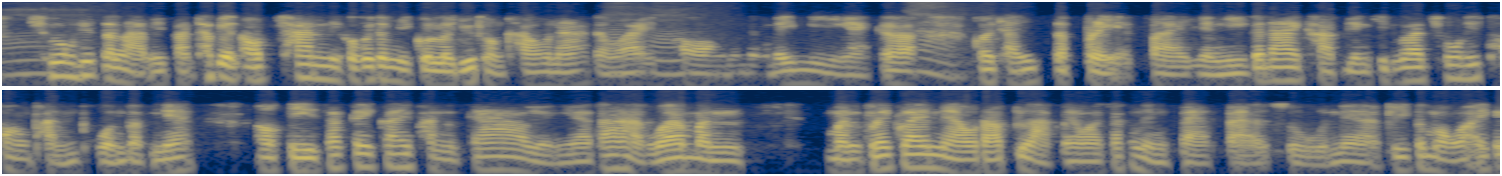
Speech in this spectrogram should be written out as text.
อ๋อช่วงที่ตลาดมีปันถ้าเป็น option นี่เขาก็จะมีกลยุทธ์ของเขานะ แต่ว่าไอ้อ่าฮะทองมันยังไม่มีไงก็ค่ะก็ใช้ spread ไปอย่างนี้ก็ได้ครับ ยังคิดว่าช่วงที่ทองผันผวนแบบเนี้ยเอาตีสักใกล้ๆพันเก้าอย่างเงี้ยถ้าหากว่ามัน มันใกล้ๆแนวรับหลักในวันสักหนึ่งแปดแปดศูนย์เนี่ย พี่ก็มองว่าไอ้ใก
